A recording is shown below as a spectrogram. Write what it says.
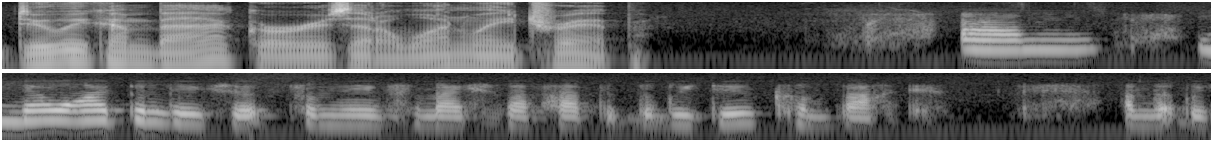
do we come back, or is it a one-way trip? Um, no, I believe that from the information I've had that, that we do come back, and that we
